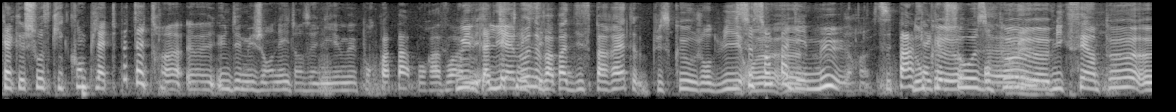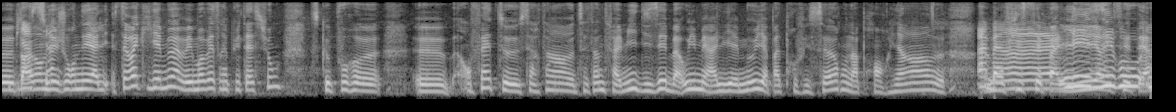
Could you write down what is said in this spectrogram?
Quelque chose qui complète peut-être euh, une demi-journée dans un IME, pourquoi pas, pour avoir Oui, l'IME ne va pas disparaître puisque aujourd'hui. Ce ne sont euh, pas des murs, c'est pas Donc, quelque euh, chose. on peut euh, mixer un peu, par exemple, sûr. des journées. à C'est vrai que l'IME avait mauvaise réputation parce que pour, en fait, certains, certaines familles disaient, bah oui, mais à l'IME, il n'y a pas de professeur, on n'apprend rien, Ah mon ben, fils sait pas les lire, zéro- etc.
